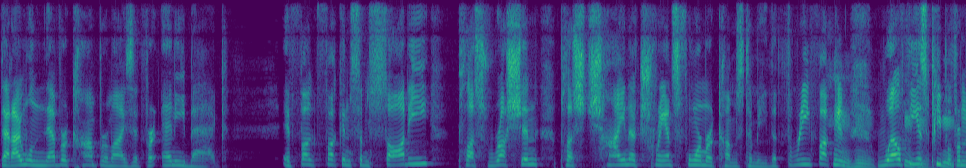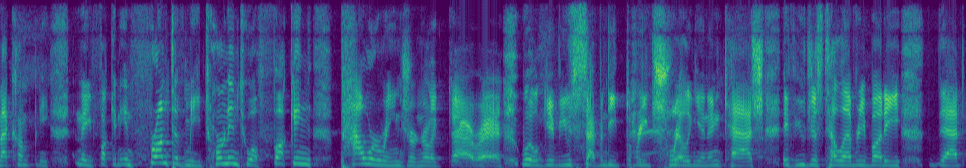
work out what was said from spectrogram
that I will never compromise it for any bag. If fuck, fucking some Saudi plus Russian plus China transformer comes to me, the three fucking wealthiest people from that company, and they fucking in front of me turn into a fucking Power Ranger, and they're like, "Darren, we'll give you 73 trillion in cash if you just tell everybody that,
